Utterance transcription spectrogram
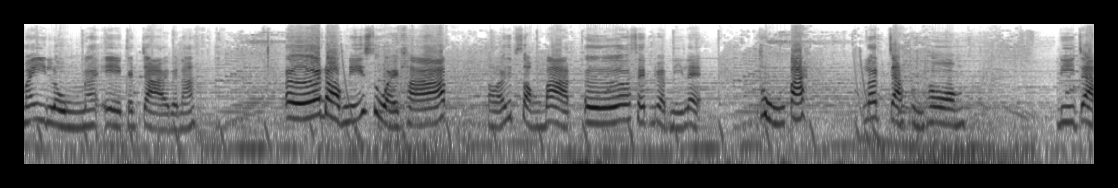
ไม่ลงนะ เอกระจายไปนะ เออ ดอกนี้สวยครับ212 บาท เออ เซ็ตแบบนี้แหละ ถุงปะลิศจ้ะถุงทอง ดีจ้ะ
